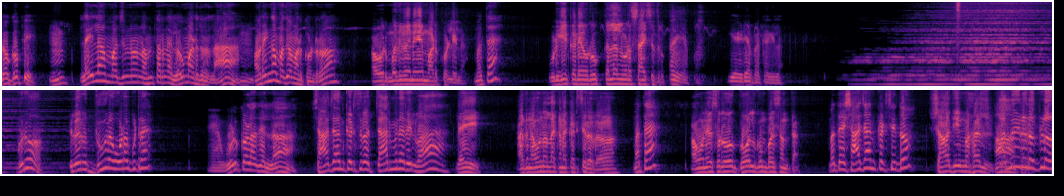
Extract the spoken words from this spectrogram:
ಲೋ ಗೋಪಿ. ಹ್ಮ್? ಲೈಲಾ ಮಜ್ನು ನಮ್ ತರನೇ ಲವ್ ಮಾಡಿದ್ರಲ್ಲ. ಅವ್ರ ಹೆಂಗ ಮದ್ವೆ ಮಾಡ್ಕೊಂಡ್ರು? ಅವ್ರ ಮದುವೆನೇ ಮಾಡ್ಕೊಳ್ಳಿಲ್ಲ ಮತ್ತೆ? ಹುಡುಗಿ ಕಡೆಯವರು ಕಲ್ಲಲ್ಲಿ ಹೊಡೆದು ಸಾಯಿಸಿದ್ರು. ಅಯ್ಯಪ್ಪ ಈ ಐಡಿಯಾ ಬೇಕಾಗಿಲ್ಲ. ಗುರು ಎಲ್ಲರೂ ದೂರ ಓಡೋಗ್ಬಿಟ್ರೆ? ಉಳ್ಕೊಳ್ಳೋದೆಲ್ಲ ಶಾಜಾನ್ ಕಟ್ಸಿರೋ ಚಾರ್ಮಿನಾರ್ ಇಲ್ವಾ? ಲೈ ಅದನ್ನ ಅವನಲ್ಲ ಕಣ ಕಟ್ಸಿರೋದು. ಮತ್ತೆ? ಅವನ ಹೆಸರು ಗೋಲ್ ಗುಂಬಸ್ ಅಂತ. ಮತ್ತೆ ಶಾಜಾನ್ ಕಟ್ಸಿದ್ದು? ಶಾದಿ ಮಹಲ್. ಬಿಡು.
